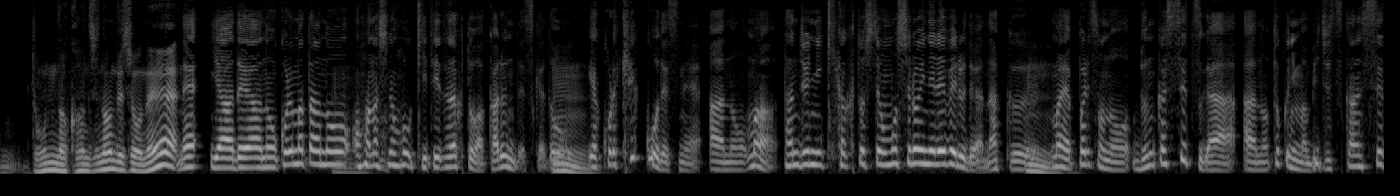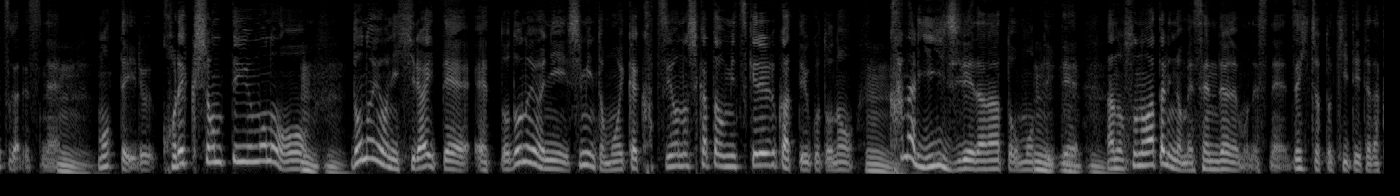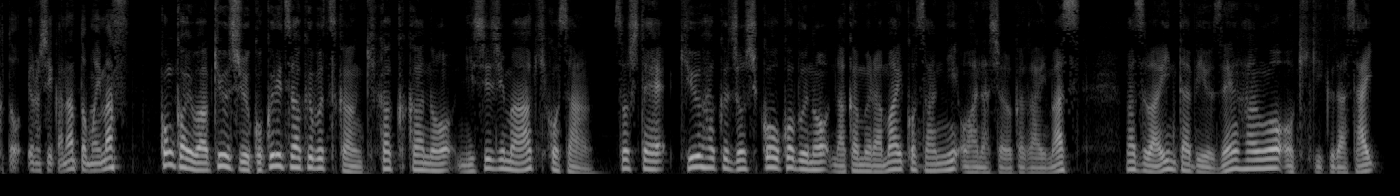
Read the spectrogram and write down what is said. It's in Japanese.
えどんな感じなんでしょうね。ね。いや、で、あの、これまたあの、お話の方聞いていただくとわかるんですけど、うんいや、これ結構ですね、あの、まあ、単純に企画として面白いねレベルではなく、うんまあ、やっぱりその、文化施設が、あの、特にまあ、美術館施設がですね、うん持っているコレクションっていうものを、どのように開いて、えっと、どのように市民ともう一回活用の仕方を見つけれるかっていうことの、うんかなりいい事例だなと思っていて、あの、そのあたりの目線でもですね、ぜひちょっと聞いていただくとよろしいかなと思います。今回は九州国立博物館企画課の西島明子さん、そして九博女子考古部の中村舞子さんにお話を伺います。まずはインタビュー前半をお聞きください。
